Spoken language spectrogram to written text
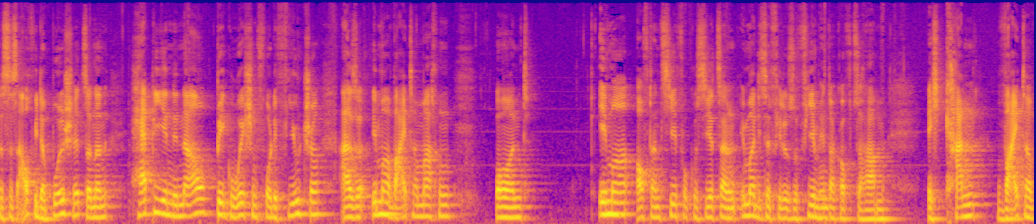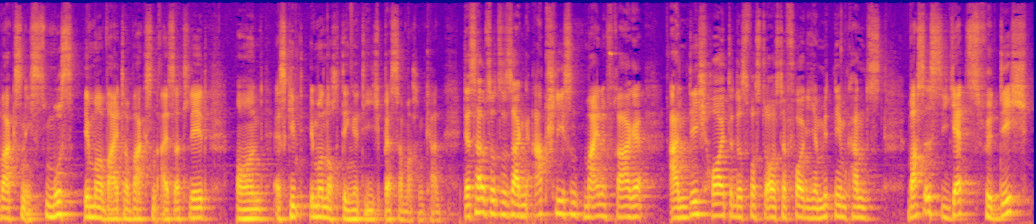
Das ist auch wieder Bullshit, sondern happy in the now, big vision for the future. Also immer weitermachen und immer auf dein Ziel fokussiert sein und immer diese Philosophie im Hinterkopf zu haben, ich kann weiter wachsen, ich muss immer weiter wachsen als Athlet und es gibt immer noch Dinge, die ich besser machen kann. Deshalb sozusagen abschließend meine Frage an dich heute, das, was du aus der Folge hier mitnehmen kannst. Was ist jetzt für dich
